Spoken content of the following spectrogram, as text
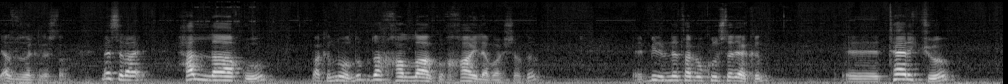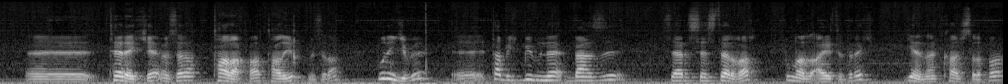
yazıyoruz arkadaşlar. Mesela hallaku bakın ne oldu? Bu da hallaku ha ile başladı. E, birbirine tabii okunuşları yakın. E, terkü e, tereke mesela taraka, tarik mesela. Bunun gibi e, tabii birbirine benzer sesler var. Bunları da ayırt ederek yeniden karşı tarafa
